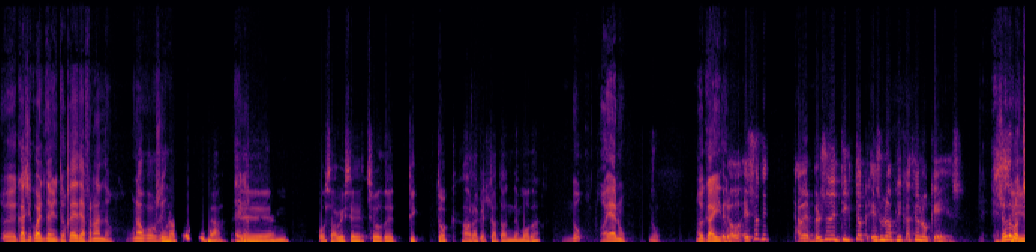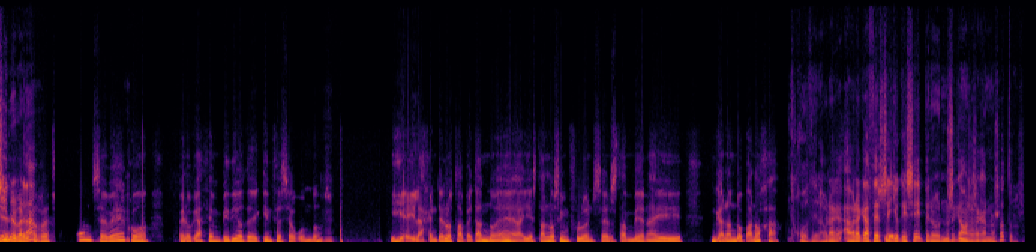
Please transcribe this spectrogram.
Eh, casi 40 minutos. ¿Qué decía Fernando? Una cosa Una pregunta. Eh, ¿Os habéis hecho de TikTok ahora que está tan de moda? No, todavía no. No. No he caído. Pero eso de. A ver, pero eso de TikTok es una aplicación o qué es? Eso de los chinos, ¿verdad? Se ve, como- pero que hacen vídeos de 15 segundos. Mm. Y, y la gente lo está petando, ¿eh? Ahí están los influencers también, ahí ganando panoja. Joder, habrá, habrá que hacerse yo que sé, pero no sé qué vamos a sacar nosotros.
